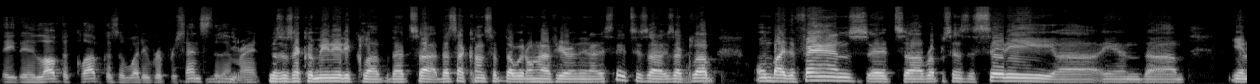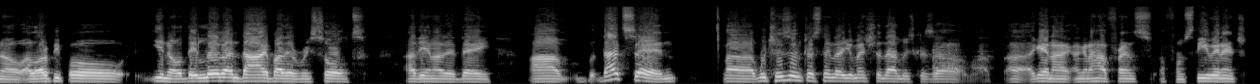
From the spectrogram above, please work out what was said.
they, they love the club because of what it represents to them, right? Because it's a community club. That's a, that's a concept that we don't have here in the United States. Is a is a club owned by the fans. It uh, represents the city, uh, and um, you know, a lot of people, you know, they live and die by the result at the end of the day. Um, but that said, uh, which is interesting that you mentioned that, Luis, because uh, uh, again, I, am gonna have friends from Stevenage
